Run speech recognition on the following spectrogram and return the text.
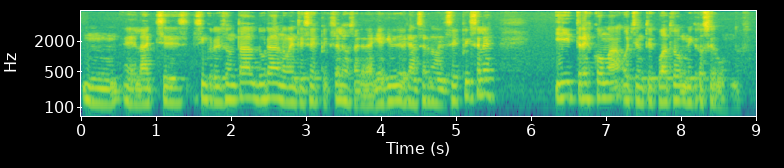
mm, el H-Sync horizontal dura 96 píxeles, o sea que de aquí a aquí deberían ser 96 píxeles y 3,84 microsegundos.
